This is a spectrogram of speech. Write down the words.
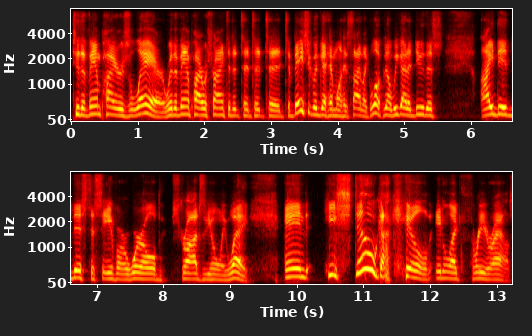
to the vampire's lair, where the vampire was trying to to to to, to basically get him on his side. Like, look, no, we got to do this. I did this to save our world. Strahd's the only way. And he still got killed in like three rounds.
